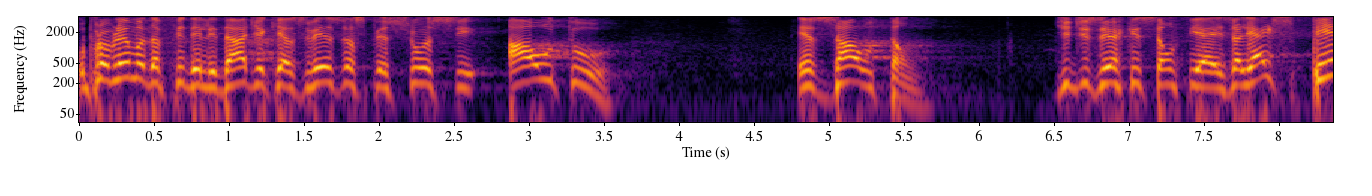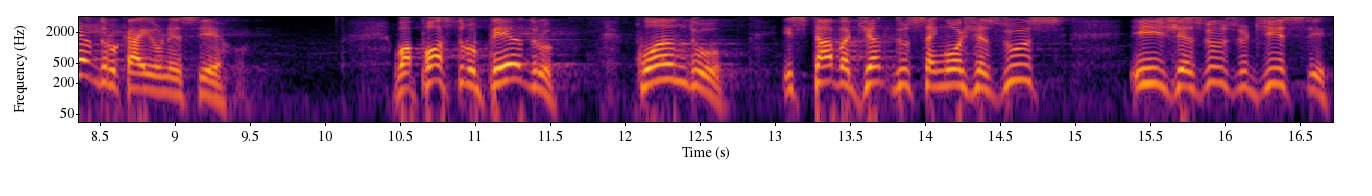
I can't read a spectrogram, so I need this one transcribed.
O problema da fidelidade é que às vezes as pessoas se auto exaltam de dizer que são fiéis. Aliás, Pedro caiu nesse erro. O apóstolo Pedro, quando estava diante do Senhor Jesus, e Jesus o disse:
